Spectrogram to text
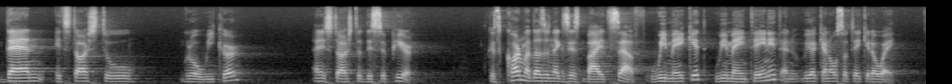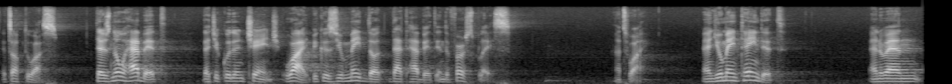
then it starts to grow weaker and it starts to disappear. Because karma doesn't exist by itself. We make it, we maintain it, and we can also take it away. It's up to us. There's no habit that you couldn't change. Why? Because you made the, that habit in the first place. That's why. And you maintained it. And when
